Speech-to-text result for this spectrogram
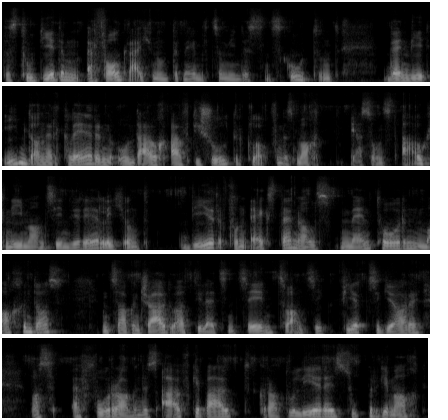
Das tut jedem erfolgreichen Unternehmer zumindest gut. Und wenn wir ihm dann erklären und auch auf die Schulter klopfen, das macht ja sonst auch niemand, sind wir ehrlich. Und wir von extern als Mentoren machen das und sagen, schau, du hast die letzten 10, 20, 40 Jahre was Hervorragendes aufgebaut, gratuliere, super gemacht.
